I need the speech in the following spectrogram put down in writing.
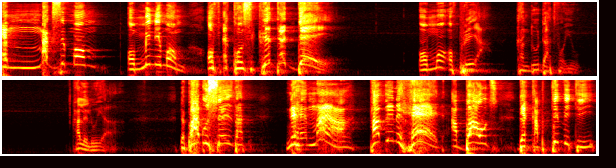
A maximum or minimum of a consecrated day or more of prayer can do that for you. Hallelujah. The Bible says that Nehemiah having heard about the captivity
